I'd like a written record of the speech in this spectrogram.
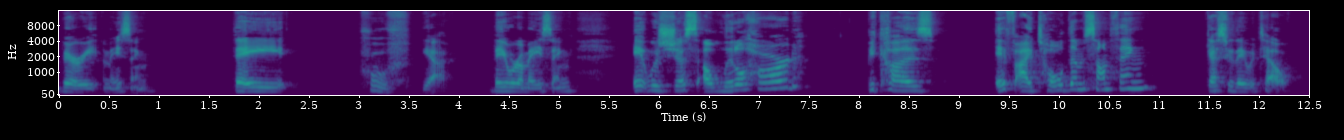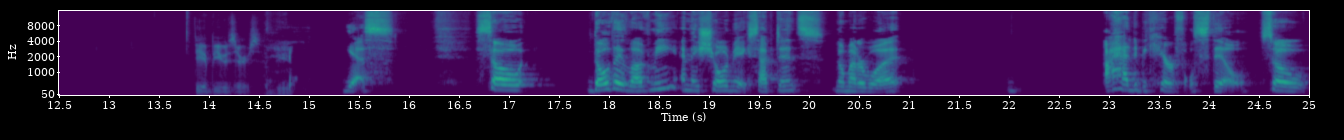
Very amazing. They, poof, yeah, they were amazing. It was just a little hard because if I told them something, guess who they would tell? The abusers. Yes. So, though they loved me and they showed me acceptance no matter what, I had to be careful still. So,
